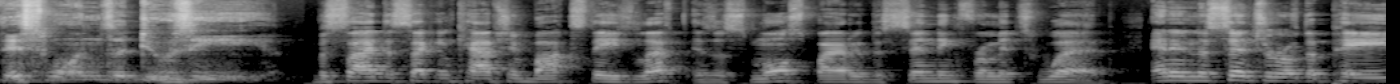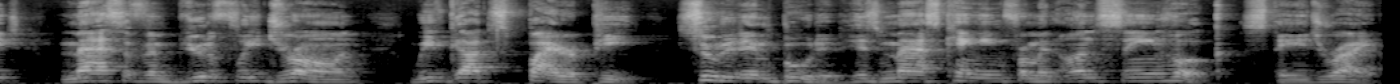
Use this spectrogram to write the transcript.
this one's a doozy. Beside the second caption box stage left is a small spider descending from its web. And in the center of the page, massive and beautifully drawn, we've got Spider Pete, suited and booted, his mask hanging from an unseen hook, stage right.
